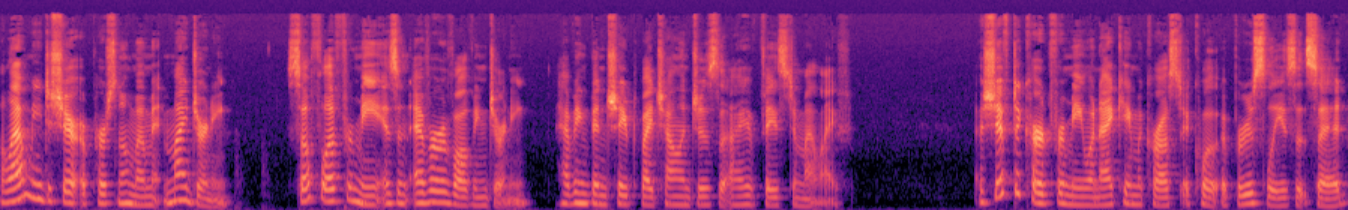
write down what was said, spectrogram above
Allow me to share a personal moment in my journey. Self love for me is an ever evolving journey, having been shaped by challenges that I have faced in my life. A shift occurred for me when I came across a quote of Bruce Lee's that said,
